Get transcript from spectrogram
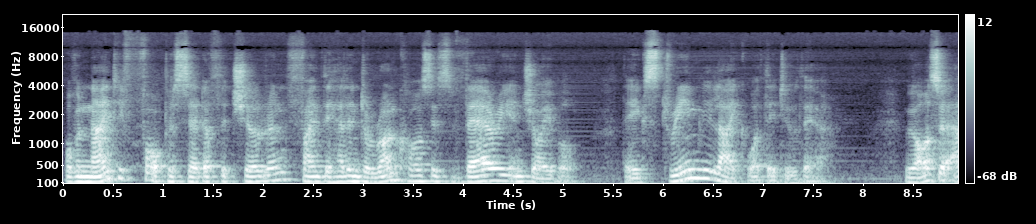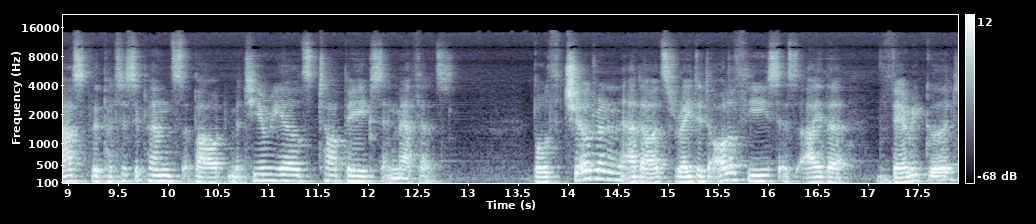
Over 94% of the children find the Helen Doron courses very enjoyable. They extremely like what they do there. We also asked the participants about materials, topics and methods. Both children and adults rated all of these as either very good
